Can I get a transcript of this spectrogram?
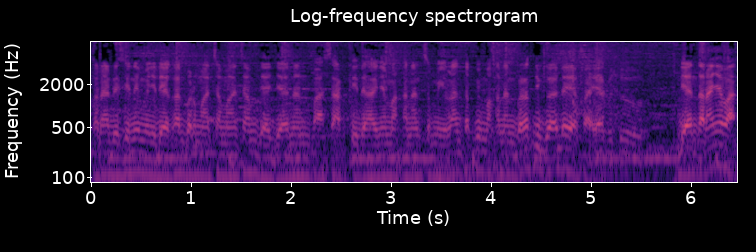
karena di sini menyediakan bermacam-macam jajanan pasar tidak hanya makanan cemilan tapi makanan berat juga ada ya pak ya betul. di antaranya pak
